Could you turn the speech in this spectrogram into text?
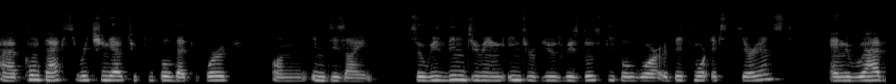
uh, contacts, reaching out to people that work on in design. So we've been doing interviews with those people who are a bit more experienced and who have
